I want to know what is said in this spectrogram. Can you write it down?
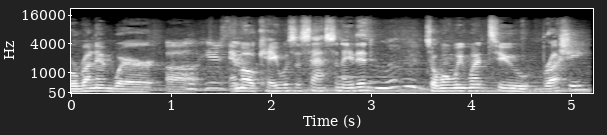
we're running where uh, Oh, MLK was assassinated. So when we went to Brushy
